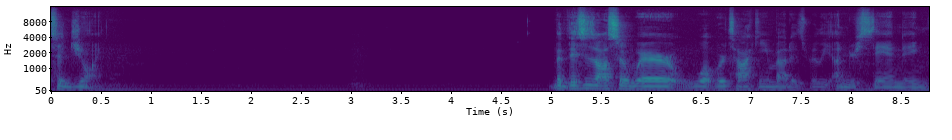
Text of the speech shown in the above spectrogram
to join. But this is also where what we're talking about is really understanding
